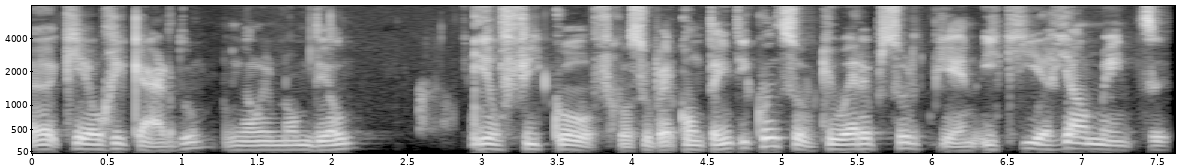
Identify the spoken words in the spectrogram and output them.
uh, que é o Ricardo, não lembro o nome dele, ele ficou, ficou super contente e quando soube que eu era professor de piano e que ia realmente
